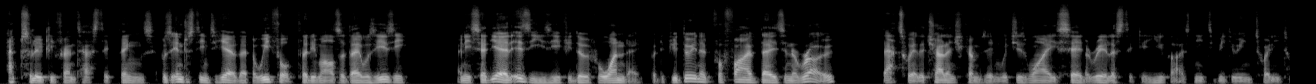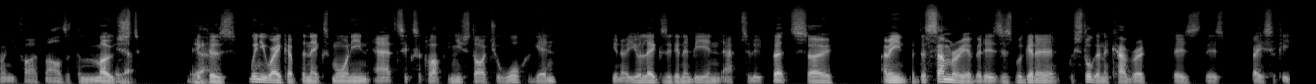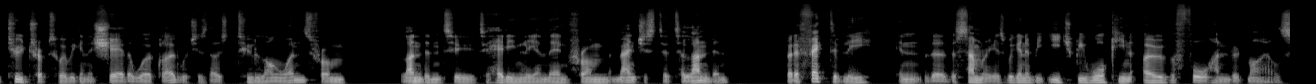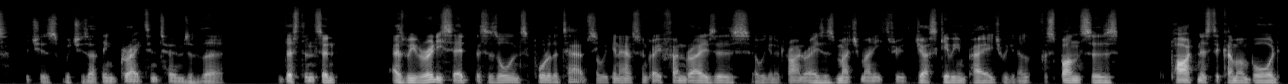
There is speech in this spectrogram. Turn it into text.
absolutely fantastic things. It was interesting to hear that we thought thirty miles a day was easy, and he said, "Yeah, it is easy if you do it for one day, but if you're doing it for five days in a row." That's where the challenge comes in, which is why he said, realistically, you guys need to be doing 20, 25 miles at the most yeah. because when you wake up the next morning at six o'clock and you start your walk again, you know, your legs are going to be in absolute bits. So, I mean, the summary of it is, is we're going to, we're still going to cover it. There's, there's basically two trips where we're going to share the workload, which is those two long ones from London to, to Headingley and then from Manchester to London. But effectively, in the, the summary is we're going to be each be walking over 400 miles, which is, which is, I think, great in terms of the distance. And as we've already said, this is all in support of the tabs. We're going to have some great fundraisers. Are We're going to try and raise as much money through the JustGiving page. We're going to look for sponsors, partners to come on board.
